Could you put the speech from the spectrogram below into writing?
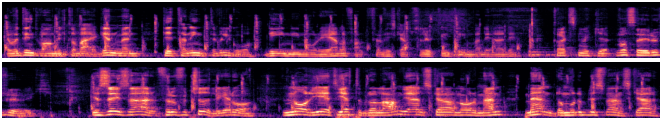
Jag vet inte var han vill ta vägen, men dit han inte vill gå, det är in i Norge i alla fall. För vi ska absolut inte invadera det. Tack så mycket. Vad säger du Fredrik? Jag säger så här, för att förtydliga då. Norge är ett jättebra land, jag älskar alla norrmän. Men de borde bli svenskar.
